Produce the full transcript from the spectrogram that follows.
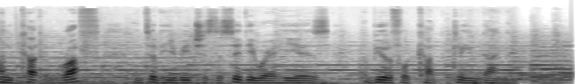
uncut and rough until he reaches the city where he is a beautiful cut, clean diamond.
